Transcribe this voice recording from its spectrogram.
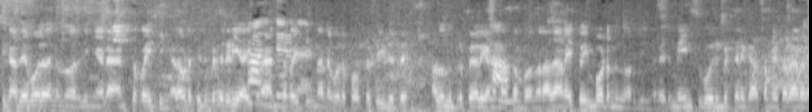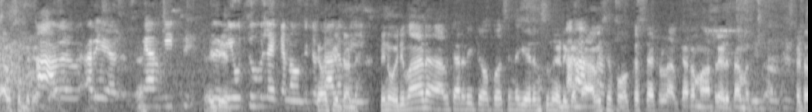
പിന്നെ അതേപോലെ തന്നെ എന്ന് പറഞ്ഞു കഴിഞ്ഞാൽ ആൻസർ റൈറ്റിംഗ് അത് അവിടെ ചെല്ലുമ്പോഴത്തെ റെഡി ആയിരിക്കും ആൻസർ റൈറ്റിംഗ് നല്ലപോലെ ഫോക്കസ് ചെയ്തിട്ട് അതൊന്ന് പ്രിപ്പയർ ചെയ്യണം ആ. സംഭവം എന്ന് പറഞ്ഞാൽ. അതാണ് ഏറ്റവും ഇമ്പോർട്ടന്റ് എന്ന് പറഞ്ഞു കഴിഞ്ഞാൽ. ഒരു മെയിൻസ് പോരുമ്പോഴത്തേക്ക് ആ സമയത്ത് അതാണ് ആവശ്യം യൂട്യൂബിലൊക്കെ നോക്കിയിട്ടുണ്ട്. നോക്കിയിട്ടുണ്ട്. പിന്നെ ഒരുപാട് ആൾക്കാരുടെ ഈ ടോപ്പേഴ്സിന്റെ ഗൈഡൻസ് ഒന്നും എടുക്കണ്ട. ആവശ്യം ഫോക്കസ്ഡ് ആയിട്ടുള്ള ആൾക്കാരെ മാത്രം എടുത്താൽ മതി കേട്ടോ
